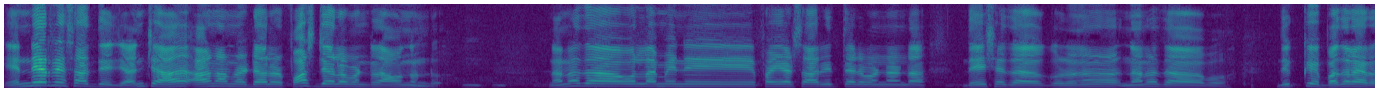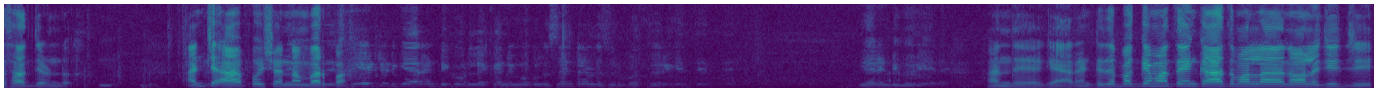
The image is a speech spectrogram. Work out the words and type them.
ಎನ್ನೇರನೇ ಸಾಧ್ಯ ಇಜ್ಜಿ. ಅಂಚ ಆ- ನಮ್ಮ ನಮ್ನ ಡೆವಲಪ್ ಫಾಸ್ಟ್ ಡೆವಲಪ್ಮೆಂಟ್ ಅವನುಂಡು ನನದ ಒಲ್ಲ ಮೀನಿ ಫೈವ್ ಇಯರ್ಸ್ ಆರು ಇತ್ತೆ ಬಂಡ ದೇಶದ ನನದ ದಿಕ್ಕೆ ಬದಲಾಯಿರ ಸಾಧ್ಯ ಉಂಡು ಅಂಚ ಆ ಪೊಸಿಷನ್ ನಮ್ಮ ಬರ್ಪ. ಸ್ಟೇಟೆಡ್ ಗ್ಯಾರಂಟಿ ಕೊರ್ಲಿಕ್ಕೆ ನಿಮಗಲು ಸೆಂಟ್ರಲ್ ಸುರುಪತ್ತವರಿಗೆ ಗ್ಯಾರಂಟಿ ಕೊರಿಯರೆ ಅಂದೆ ಗ್ಯಾರಂಟಿದ ಬಗ್ಗೆ ಮತ್ತೆ ಹೆಂಗೆ ಆತ ಮಲ್ಲ ನಾಲೆಜ್ ಇಜ್ಜಿ.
